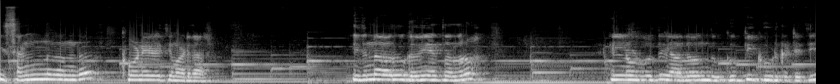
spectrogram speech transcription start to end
ಈ ಸಣ್ಣದೊಂದು ಕೋಣೆ ರೀತಿ ಮಾಡಿದ್ದಾರೆ ಇದನ್ನ ಅವರು ಗವಿ ಅಂತಂದ್ರು. ಇಲ್ಲಿ ನೋಡ್ಬೋದು ಯಾವುದೋ ಒಂದು ಗುಬ್ಬಿ ಗೂಡು ಕಟ್ಟೈತಿ.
